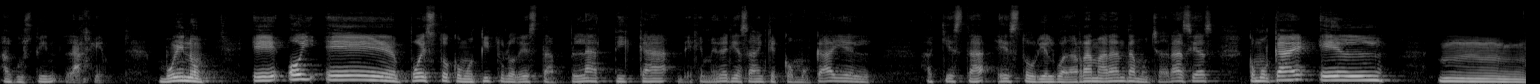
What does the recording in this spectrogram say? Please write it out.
Agustín Laje. Bueno, eh, hoy he puesto como título de esta plática, déjenme ver, ya saben que como cae el, aquí está esto, Uriel Guadarrama Aranda, muchas gracias, como cae el, mm,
